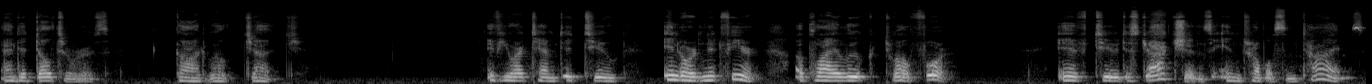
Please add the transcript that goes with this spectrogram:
and adulterers God will judge. If you are tempted to inordinate fear, apply Luke 12:4. If to distractions in troublesome times,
